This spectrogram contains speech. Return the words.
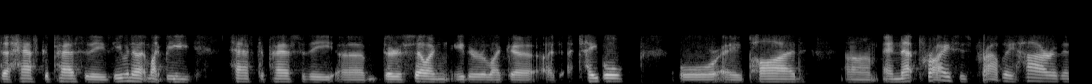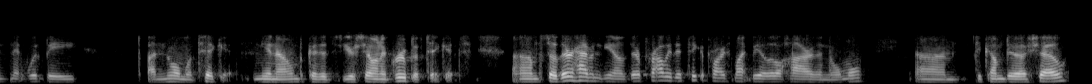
the half capacities even though it might be half capacity um they're selling either like a, a, a table or a pod um and that price is probably higher than it would be a normal ticket you know because it's you're selling a group of tickets. Um so they're having you know they're probably the ticket price might be a little higher than normal um to come to a show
